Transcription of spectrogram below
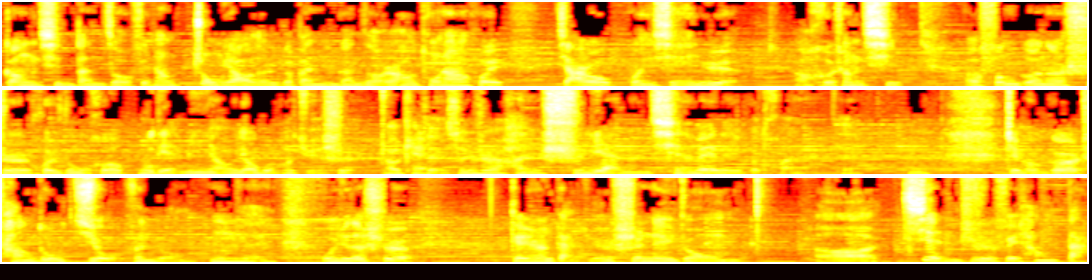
钢琴伴奏，非常重要的这个钢琴伴奏，然后通常会加入管弦乐，然后合成器。呃，风格呢是会融合古典民谣、摇滚和爵士。OK，对，所以是很实验的、前卫的一个团。对，嗯，这首歌长度九分钟，嗯对，我觉得是给人感觉是那种。呃，建制非常大，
